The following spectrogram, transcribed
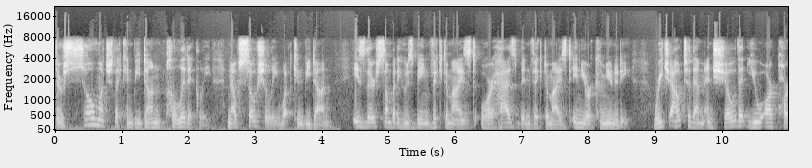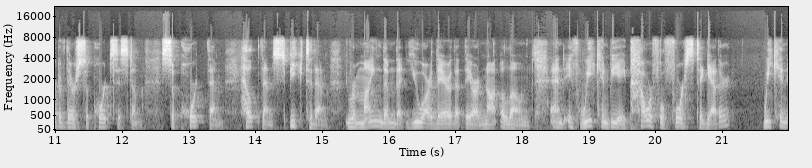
There's so much that can be done politically. Now, socially, what can be done? Is there somebody who's being victimized or has been victimized in your community? Reach out to them and show that you are part of their support system. Support them, help them, speak to them, remind them that you are there, that they are not alone. And if we can be a powerful force together, we can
